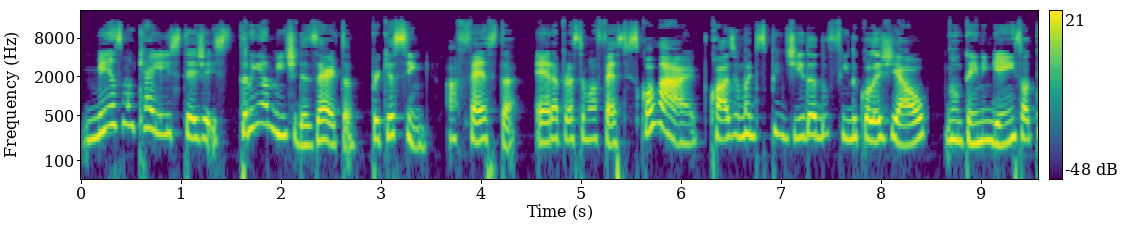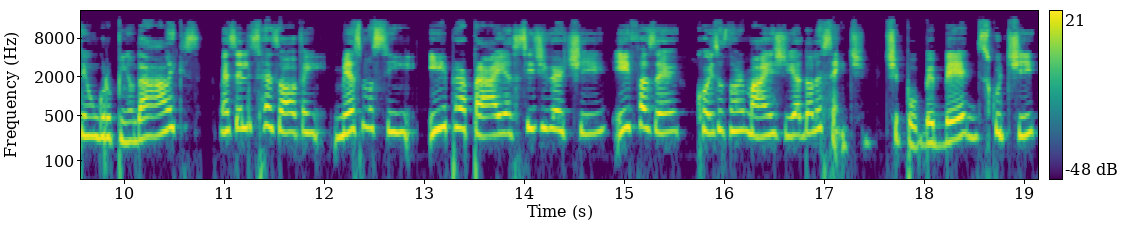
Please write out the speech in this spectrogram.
Mesmo que a ilha esteja estranhamente deserta, porque assim, a festa era para ser uma festa escolar, quase uma despedida do fim do colegial, não tem ninguém, só tem um grupinho da Alex, mas eles resolvem, mesmo assim, ir pra praia, se divertir e fazer coisas normais de adolescente, tipo beber, discutir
